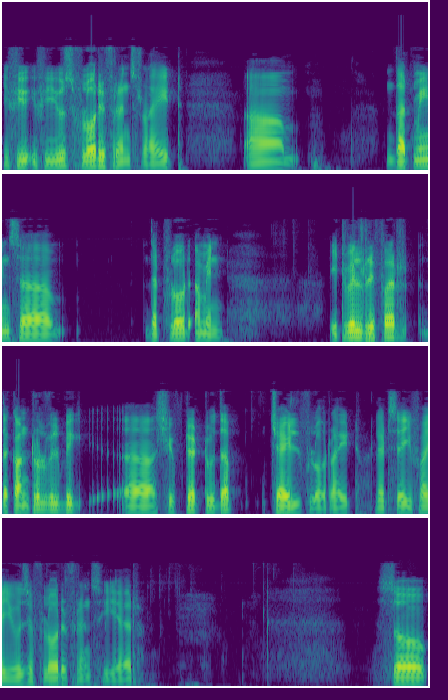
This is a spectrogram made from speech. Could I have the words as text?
If you if you use flow reference, right, um, that means uh, that flow, I mean, it will refer, the control will be uh, shifted to the child flow, right? Let's say if I use a flow reference here. So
